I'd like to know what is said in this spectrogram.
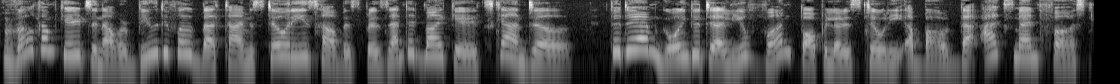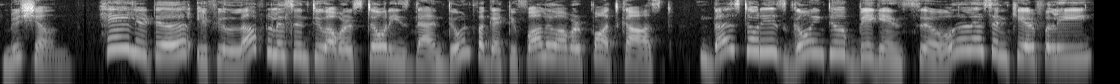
Welcome, kids, in our beautiful bedtime stories hub is presented by Kids Candle. Today, I'm going to tell you one popular story about the X Men first mission. Hey, little, if you love to listen to our stories, then don't forget to follow our podcast. The story is going to begin, so listen carefully.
